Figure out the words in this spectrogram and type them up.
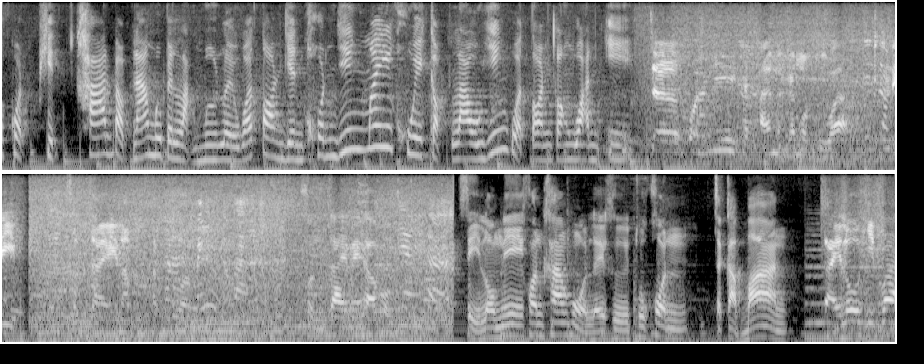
ปรากฏผิดคาดแบบหน้ามือเป็นหลังมือเลยว่าตอนเย็นคนยิ่งไม่คุยกับเรายิ่งกว่าตอนกลางวันอีก เจอคนที่คล้ายๆเหมือนกันหมดคือว่ารีบสนใจรับทักทวงสนใจไหมครับผมสีลมนี่ค่อนข้างโหดเลยคือ ทุกคนจะกลับบ้านใจโลคิดว่า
